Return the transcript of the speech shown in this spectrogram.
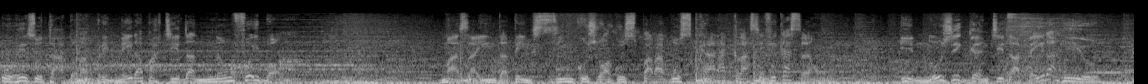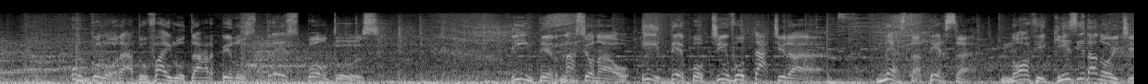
O resultado na primeira partida não foi bom. Mas ainda tem cinco jogos para buscar a classificação. E no gigante da Beira Rio, o Colorado vai lutar pelos três pontos. Internacional e Deportivo Tátira. Nesta terça, 9 e 15 da noite,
